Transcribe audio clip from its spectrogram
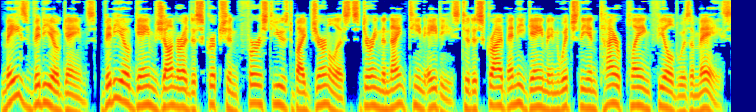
Maze video games – video game genre description first used by journalists during the 1980s to describe any game in which the entire playing field was a maze.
